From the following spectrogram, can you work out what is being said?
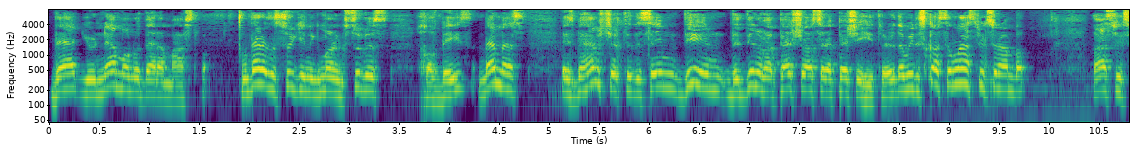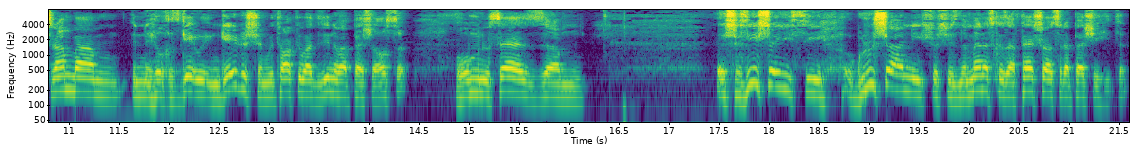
That you're nemon with that a masla. And that is a sugi in the Gemara in Ksuvis Chavbeis. Memes is behemshech to the same din, the din of a pesha asr a pesha hitter that we discussed in last week's Rambam. Last week's Rambam in the Hilchas in Gerushin we talked about the din of a pesha asr. A woman who says. Um, Shazisha Grusha she's the menace because Apesha is Apesha.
